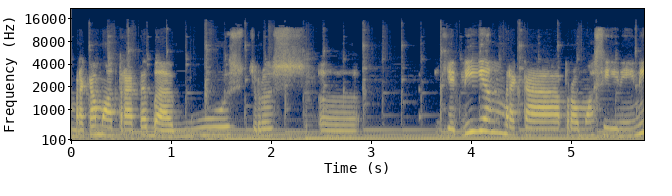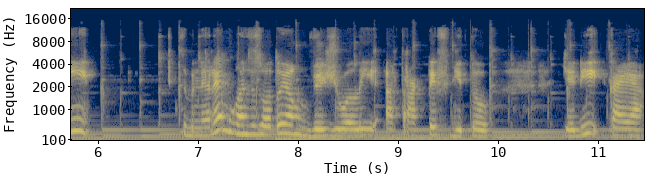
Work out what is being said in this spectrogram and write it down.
mereka motretnya bagus terus uh, jadi yang mereka promosiin ini sebenarnya bukan sesuatu yang visually atraktif gitu. Jadi kayak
